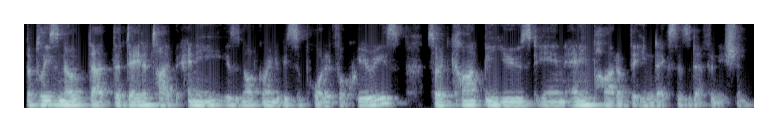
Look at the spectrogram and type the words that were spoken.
But please note that the data type any is not going to be supported for queries, so it can't be used in any part of the index's definition.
